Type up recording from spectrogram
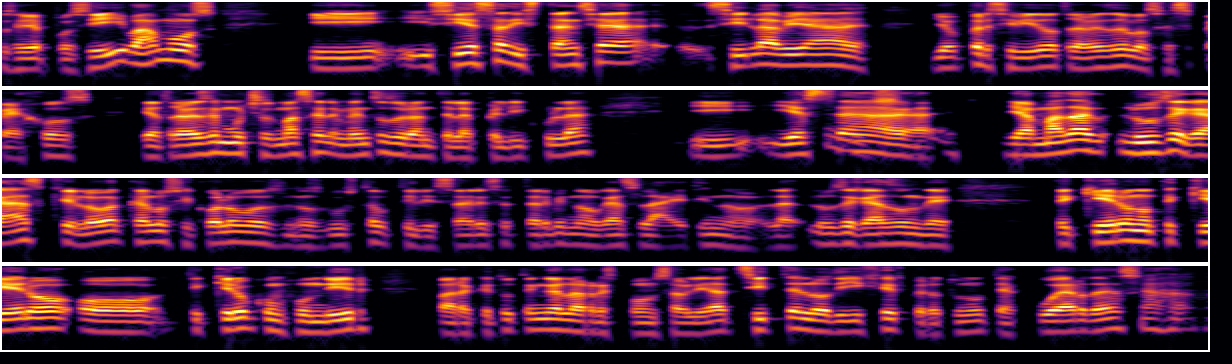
Pues ella, pues sí, vamos, y, y sí, esa distancia, sí la había yo percibido a través de los espejos y a través de muchos más elementos durante la película, y, y esta sí. llamada luz de gas, que luego acá los psicólogos nos gusta utilizar ese término gaslighting, o la luz de gas donde te quiero, no te quiero, o te quiero confundir, para que tú tengas la responsabilidad. Sí te lo dije, pero tú no te acuerdas, Ajá.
